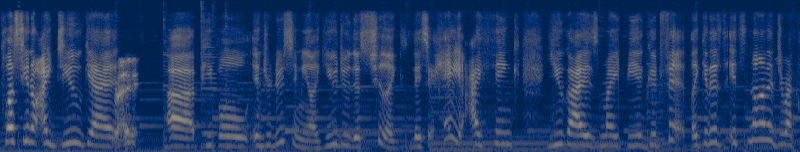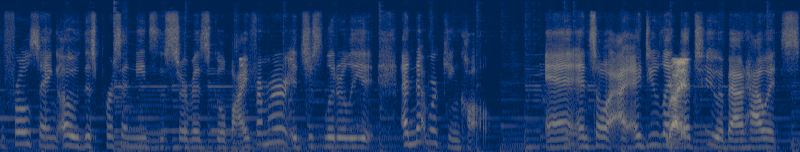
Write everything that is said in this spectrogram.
Plus, you know, I do get right. uh, people introducing me like you do this too. Like they say, "Hey, I think you guys might be a good fit." Like it is, it's not a direct referral saying, "Oh, this person needs the service, go buy from her." It's just literally a networking call. And, and so I, I, do like right. that too about how it's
